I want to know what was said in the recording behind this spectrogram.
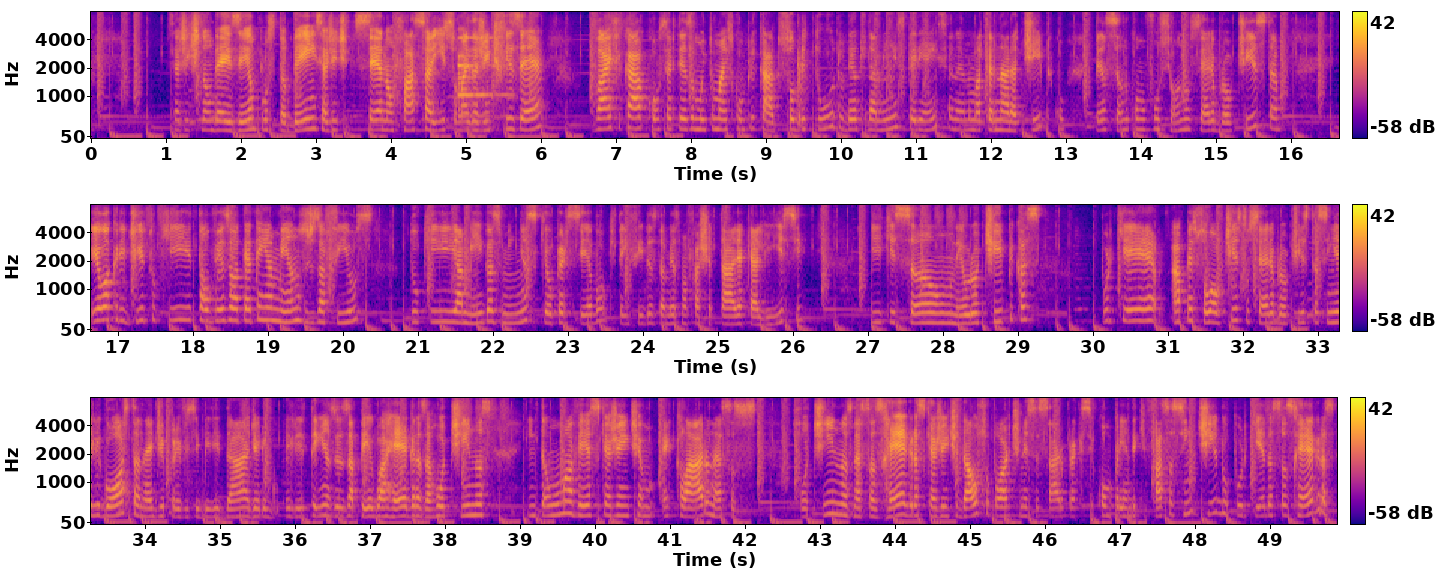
Se a gente não der exemplos também, se a gente disser não faça isso, mas a gente fizer, vai ficar com certeza muito mais complicado, sobretudo dentro da minha experiência, né, no maternário atípico, pensando como funciona o cérebro autista, eu acredito que talvez eu até tenha menos desafios do que amigas minhas que eu percebo que têm filhas da mesma faixa etária que a Alice e que são neurotípicas porque a pessoa autista, o cérebro autista, assim, ele gosta, né, de previsibilidade, ele, ele tem às vezes apego a regras, a rotinas. Então, uma vez que a gente é, é claro nessas rotinas, nessas regras, que a gente dá o suporte necessário para que se compreenda e que faça sentido o porquê dessas regras,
